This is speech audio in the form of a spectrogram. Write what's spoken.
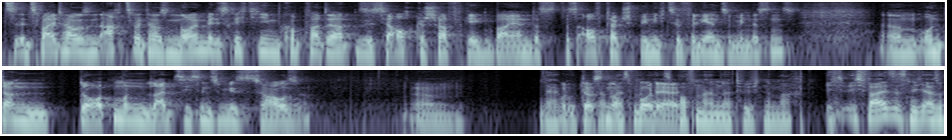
2008, 2009, wenn ich es richtig im Kopf hatte, hatten sie es ja auch geschafft, gegen Bayern das, das Auftaktspiel nicht zu verlieren, zumindestens. Ähm, und dann Dortmund und Leipzig sind zumindest zu Hause. Ja, gut, und das da noch vor der Hoffenheim natürlich eine Macht. Ich, ich weiß es nicht. Also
